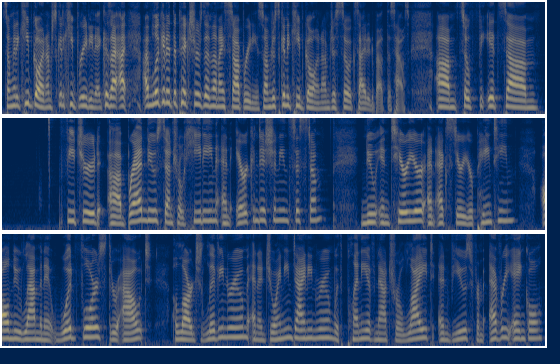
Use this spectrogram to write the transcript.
So I'm going to keep going. I'm just going to keep reading it because I, I, am looking at the pictures and then I stop reading. So I'm just going to keep going. I'm just so excited about this house. Um, so it's um, featured uh, brand new central heating and air conditioning system, new interior and exterior painting, all new laminate wood floors throughout a large living room and adjoining dining room with plenty of natural light and views from every angle.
